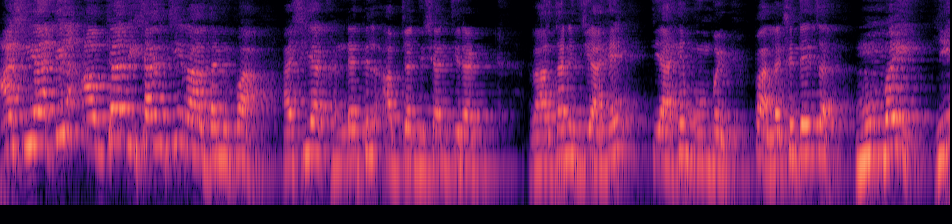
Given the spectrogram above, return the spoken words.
आशियातील अब्जा देशांची राजधानी पहा आशिया खंडातील अब्जा देशांची राजधानी जी आहे ती आहे मुंबई. पहा लक्ष द्यायचं मुंबई ही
